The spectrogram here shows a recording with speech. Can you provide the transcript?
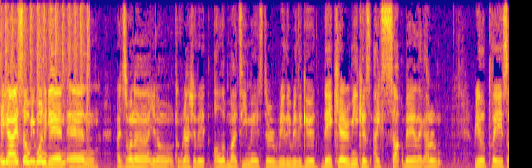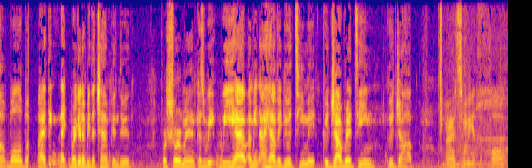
Hey guys, so we won again, and I just wanna, you know, congratulate all of my teammates. They're really, really good. They carry me because I suck, man. Like I don't really play softball, but I think like we're gonna be the champion, dude, for sure, man. Because we we have, I mean, I have a good teammate. Good job, red team. Good job. All right, so we get the fall.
